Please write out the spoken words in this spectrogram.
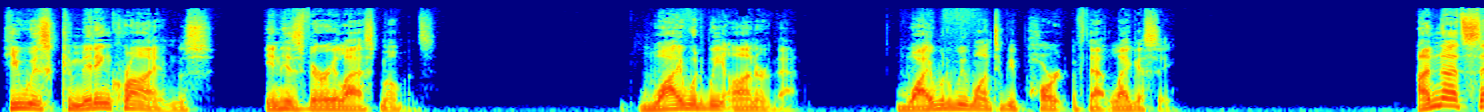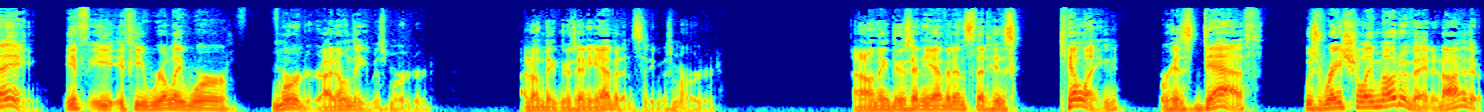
He was committing crimes in his very last moments. Why would we honor that? Why would we want to be part of that legacy? I'm not saying if, if he really were murdered, I don't think he was murdered. I don't think there's any evidence that he was murdered. I don't think there's any evidence that his killing or his death was racially motivated either.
